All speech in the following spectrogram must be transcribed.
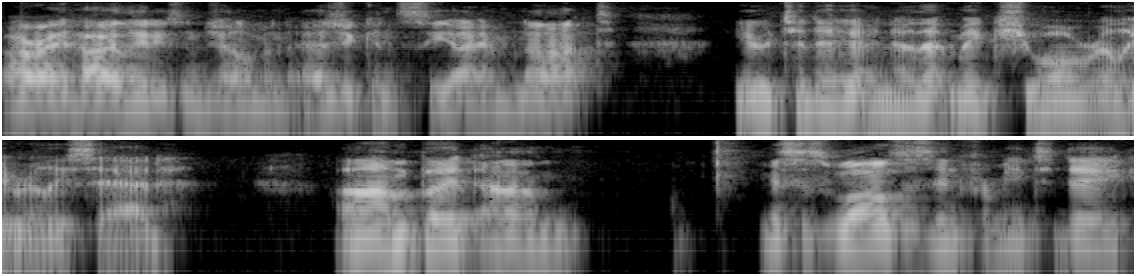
All right, hi, ladies and gentlemen. As you can see, I am not here today. I know that makes you all really, really sad. Um, but um, Mrs. Wells is in for me today.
